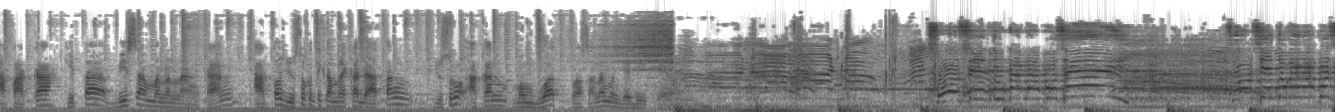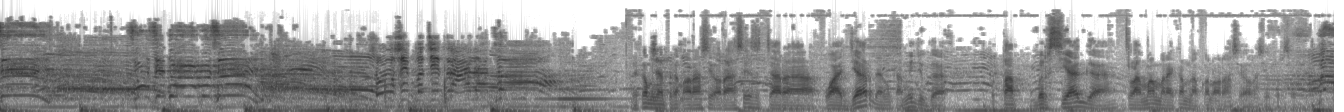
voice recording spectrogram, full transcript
Apakah kita bisa menenangkan atau justru ketika mereka datang justru akan membuat suasana menjadi chaos. Susi tukang ngapusin! Susi tukang ngapusin! Susi tukang ngapusin! Susi pencitraan aja! Mereka menyampaikan orasi-orasi secara wajar dan kami juga tetap bersiaga selama mereka melakukan orasi-orasi tersebut.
